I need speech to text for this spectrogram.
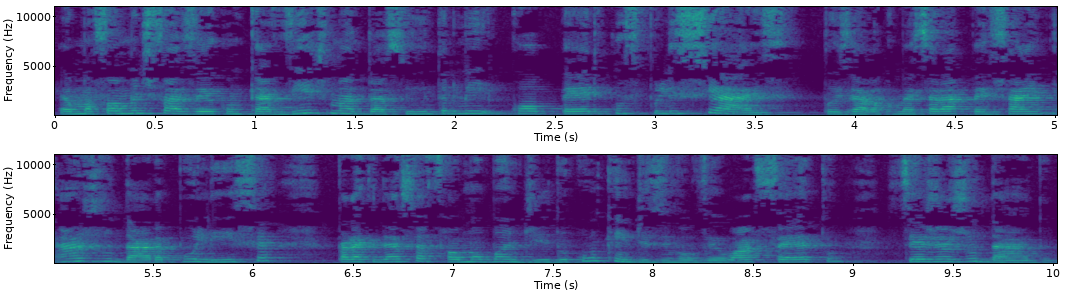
é uma forma de fazer com que a vítima da síndrome coopere com os policiais, pois ela começará a pensar em ajudar a polícia para que dessa forma o bandido com quem desenvolveu o afeto seja ajudado.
